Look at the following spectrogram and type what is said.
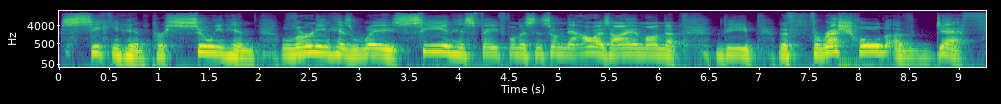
seeking him, pursuing him, learning his ways, seeing his faithfulness. And so now as I am on the the, the threshold of death,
